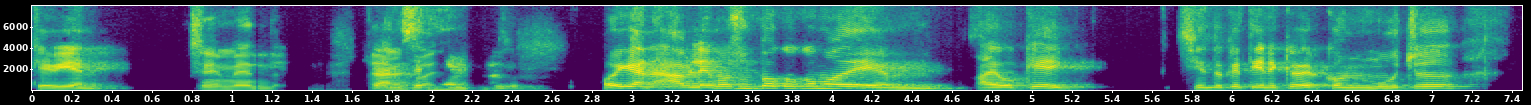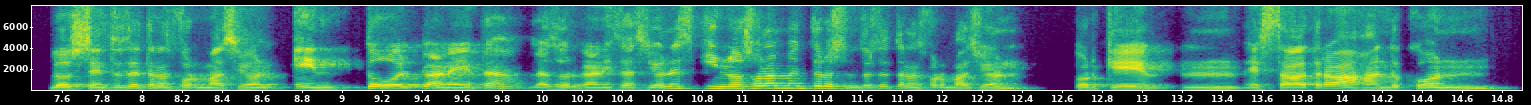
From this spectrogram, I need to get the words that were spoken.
Qué bien. Tremendo. Ejemplos. Oigan, hablemos un poco como de mm, algo que siento que tiene que ver con muchos los centros de transformación en todo el planeta, las organizaciones y no solamente los centros de transformación, porque mm, estaba trabajando con,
